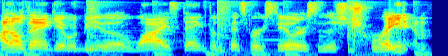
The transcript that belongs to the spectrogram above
I don't think it would be the wise thing for the Pittsburgh Steelers to just trade him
